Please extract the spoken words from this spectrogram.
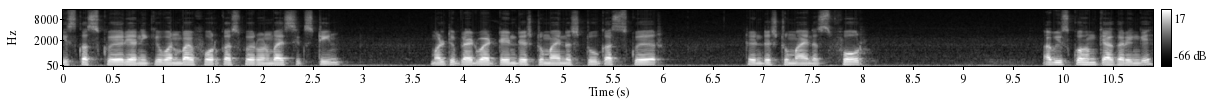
इसका स्क्वायर, यानी कि वन बाय फोर का square, one by sixteen, multiplied by ten raise to minus two का square, ten raise to minus four. अब इसको हम क्या करेंगे?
